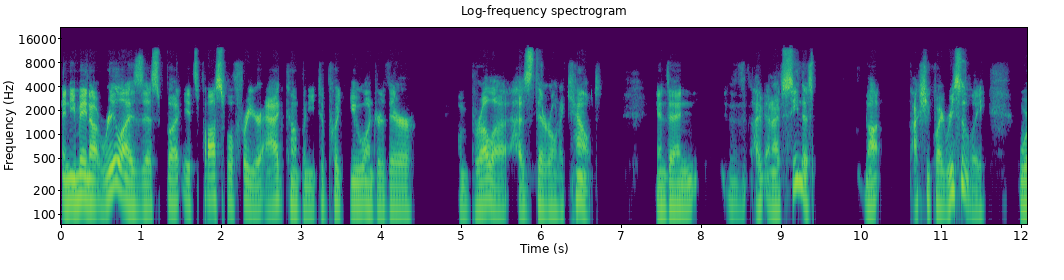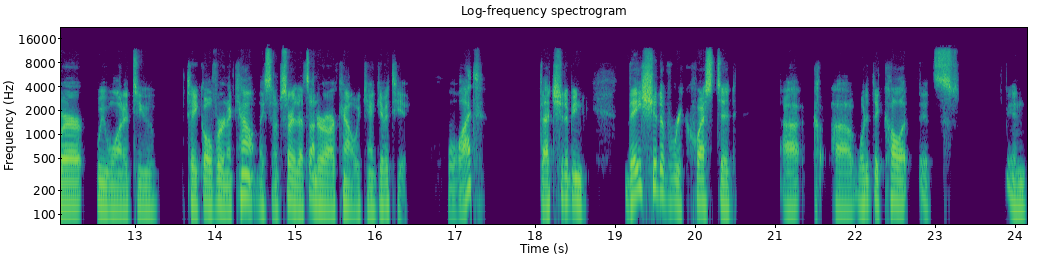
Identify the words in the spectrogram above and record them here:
And you may not realize this, but it's possible for your ad company to put you under their umbrella as their own account. And then and I've seen this not actually quite recently where we wanted to take over an account. They said, I'm sorry, that's under our account. We can't give it to you. What? That should have been, they should have requested, uh, uh, what did they call it? It's in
